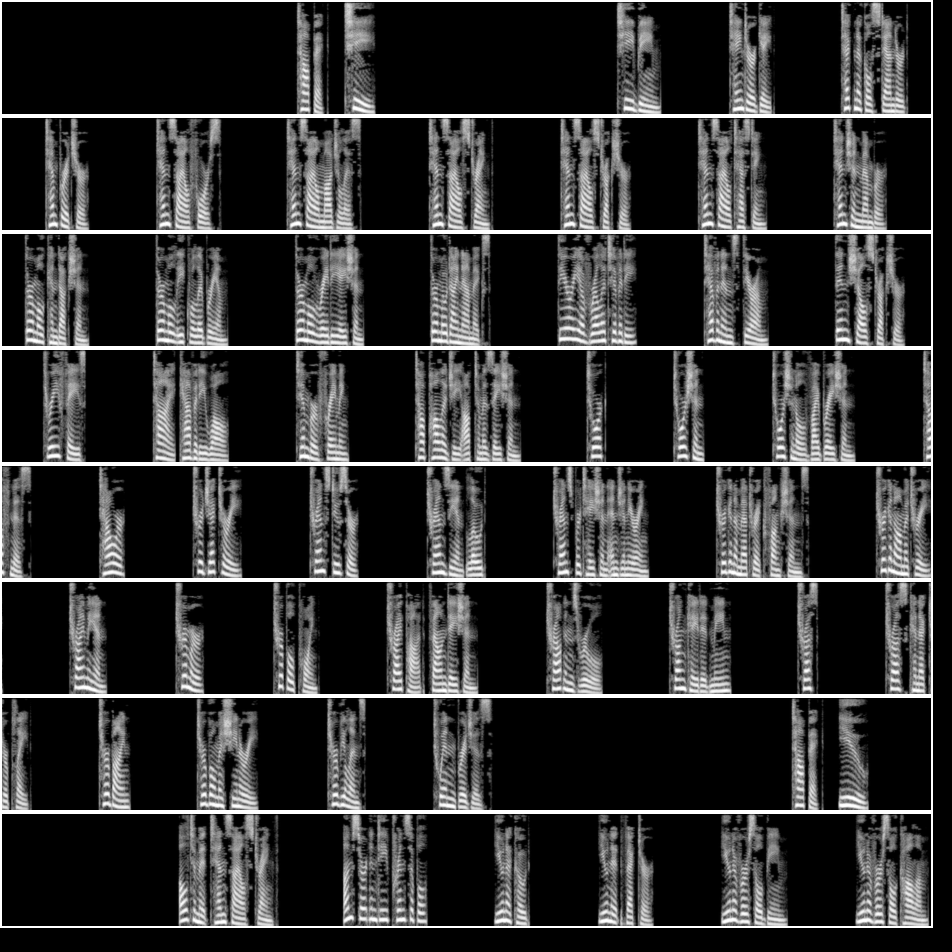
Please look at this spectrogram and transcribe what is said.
Topic. T. T-beam Tainter gate. Technical standard. Temperature Tensile force Tensile modulus Tensile strength Tensile structure Tensile testing Tension member Thermal conduction Thermal equilibrium Thermal radiation Thermodynamics Theory of relativity Thevenin's theorem Thin shell structure Three-phase tie cavity wall Timber framing Topology optimization Torque Torsion Torsional vibration Toughness Tower Trajectory Transducer Transient load Transportation engineering Trigonometric functions Trigonometry Trimean Trimmer Triple point Tripod foundation. Trouton's rule. Truncated mean. Truss. Truss connector plate. Turbine. Turbomachinery. Turbulence. Twin bridges. Topic. U. Ultimate tensile strength. Uncertainty principle Unicode. Unit vector. Universal beam. Universal column.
